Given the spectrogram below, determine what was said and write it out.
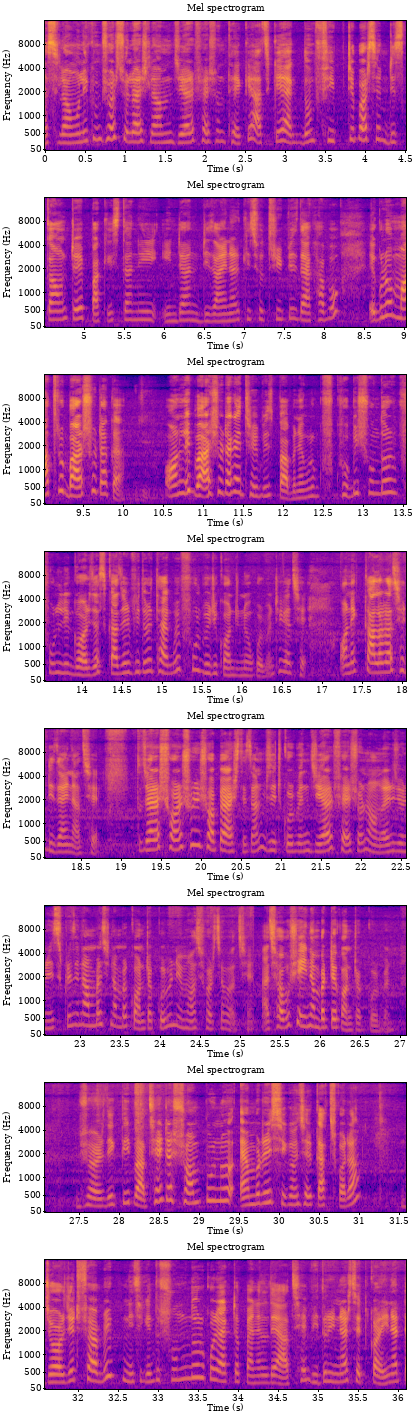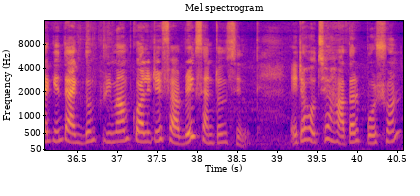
আসসালামু আলাইকুম সর চলে আসলাম জেয়ার ফ্যাশন থেকে। আজকে একদম ফিফটি পার্সেন্ট ডিসকাউন্টে পাকিস্তানি ইন্ডিয়ান ডিজাইনার কিছু থ্রি পিস দেখাবো। এগুলো মাত্র বারোশো টাকা। অনলি বারোশো টাকায় থ্রি পিস পাবেন। এগুলো খুবই সুন্দর ফুললি গর্জাস কাজের ভিতরে থাকবে ফুল ভিডিও কন্টিনিউ করবেন ঠিক আছে? অনেক কালার আছে ডিজাইন আছে। তো যারা সরাসরি শপে আসতে চান ভিজিট করবেন জেয়ার ফ্যাশন অনলাইনের জন্য। স্ক্রিনে নাম্বার আছে নাম্বার কন্ট্যাক্ট করবেন এমআস হোয়াটসঅ্যাপ আছে। আচ্ছা অবশ্যই এই নাম্বারটা কন্ট্যাক্ট করবেন। ভিউয়ার্স দেখতেই পাচ্ছেন এটা সম্পূর্ণ এমব্রয়ডারি সিকোয়েন্সের কাজ করা। জর্জেট ফ্যাব্রিক নিচে কিন্তু সুন্দর করে একটা প্যানেল দেওয়া আছে ভিতর ইনার সেট করা। ইনারটা কিন্তু একদম প্রিমিয়াম কোয়ালিটির ফ্যাব্রিক স্যান্টন সিল্ক এটা হচ্ছে হাতার পোষণ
